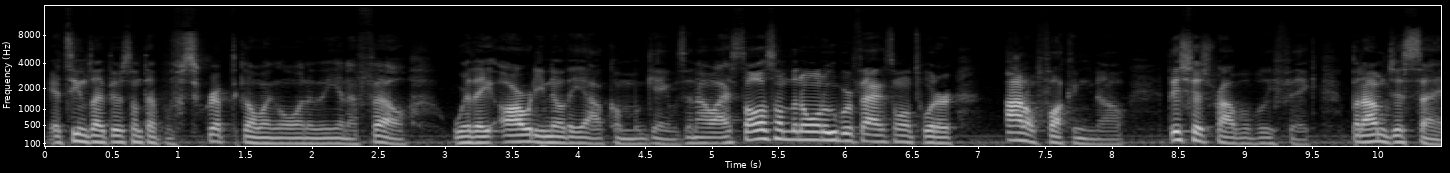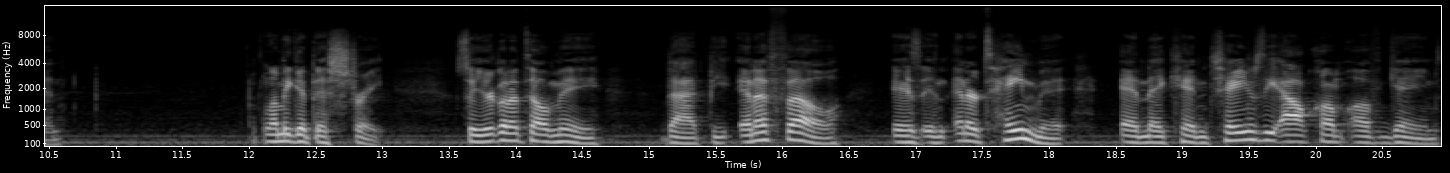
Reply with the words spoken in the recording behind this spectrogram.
it seems like there's some type of script going on in the NFL where they already know the outcome of games. And now I saw something on Uber Facts on Twitter. I don't fucking know. This shit's probably fake, but I'm just saying. Let me get this straight. So you're going to tell me that the NFL is an entertainment and they can change the outcome of games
